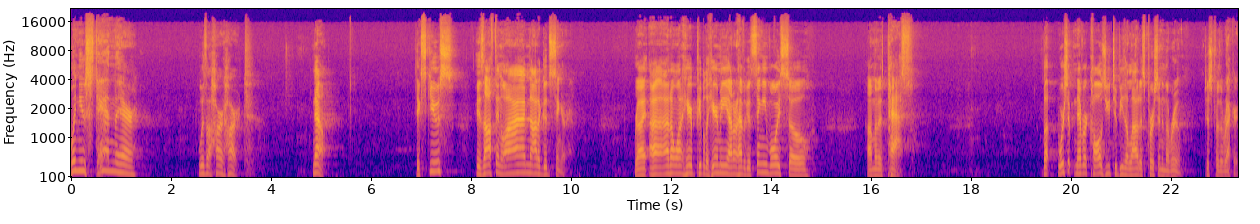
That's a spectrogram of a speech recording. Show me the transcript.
when you stand there with a hard heart? Now, the excuse is often, well, I'm not a good singer, right? I, I don't want hear, people to hear me. I don't have a good singing voice, so I'm going to pass. But worship never calls you to be the loudest person in the room just for the record.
